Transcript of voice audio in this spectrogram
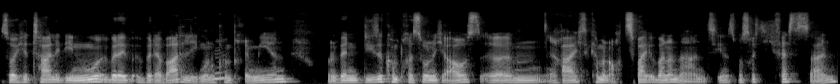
solche Teile, die nur über der, über der Wade liegen und mhm. komprimieren. Und wenn diese Kompression nicht ausreicht, ähm, kann man auch zwei übereinander anziehen. Es muss richtig fest sein.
